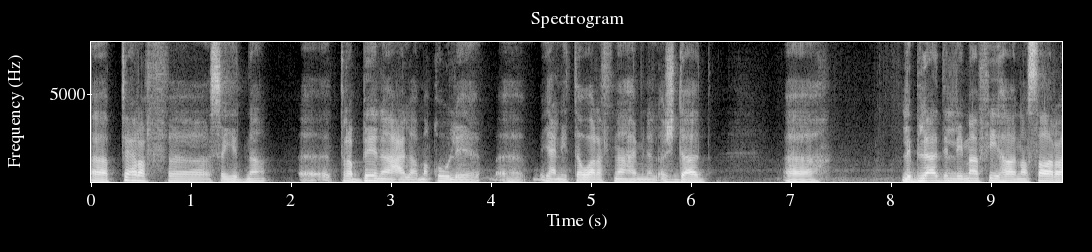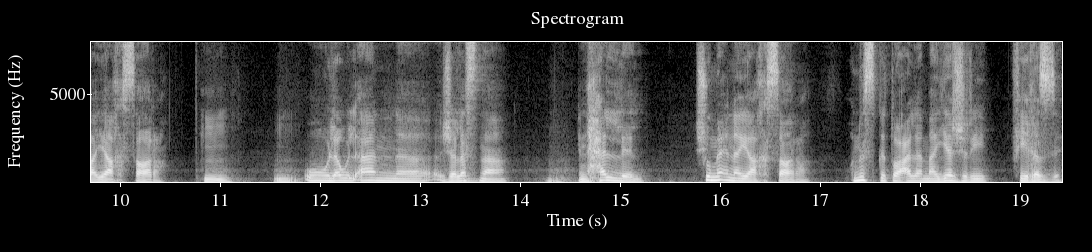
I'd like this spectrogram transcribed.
بتعرف سيدنا تربينا على مقولة آه، يعني توارثناها من الأجداد آه، البلاد اللي ما فيها نصارى يا خسارة. ولو الآن جلسنا نحلل شو معنى يا خسارة ونسقط على ما يجري في غزة.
